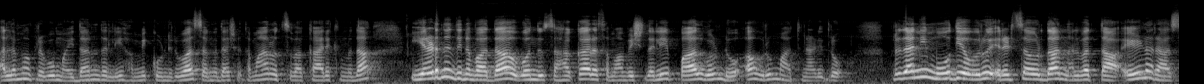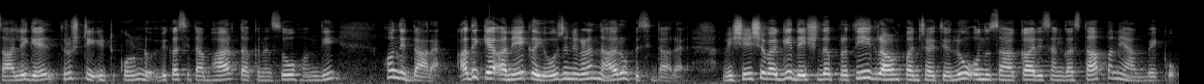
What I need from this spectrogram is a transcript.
ಅಲಮಪ್ರಭು ಮೈದಾನದಲ್ಲಿ ಹಮ್ಮಿಕೊಂಡಿರುವ ಸಂಘದ ಶತಮಾನೋತ್ಸವ ಕಾರ್ಯಕ್ರಮದ ಎರಡನೇ ದಿನವಾದ ಒಂದು ಸಹಕಾರ ಸಮಾವೇಶದಲ್ಲಿ ಪಾಲ್ಗೊಂಡು ಅವರು ಮಾತನಾಡಿದರು. ಪ್ರಧಾನಿ ಮೋದಿ ಅವರು ಎರಡ್ ಸಾವಿರದ ನಲವತ್ತ ಏಳರ ಸಾಲಿಗೆ ದೃಷ್ಟಿ ಇಟ್ಟುಕೊಂಡು ವಿಕಸಿತ ಭಾರತ ಕನಸು ಹೊಂದಿ, ಹೊಂದಿದ್ದಾರೆ. ಅದಕ್ಕೆ ಅನೇಕ ಯೋಜನೆಗಳನ್ನು ರೂಪಿಸಿದ್ದಾರೆ. ವಿಶೇಷವಾಗಿ ದೇಶದ ಪ್ರತಿ ಗ್ರಾಮ ಪಂಚಾಯಿತಿಯಲ್ಲೂ ಒಂದು ಸಹಕಾರಿ ಸಂಘ ಸ್ಥಾಪನೆಯಾಗಬೇಕು.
